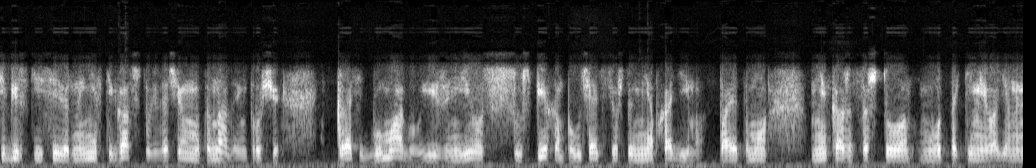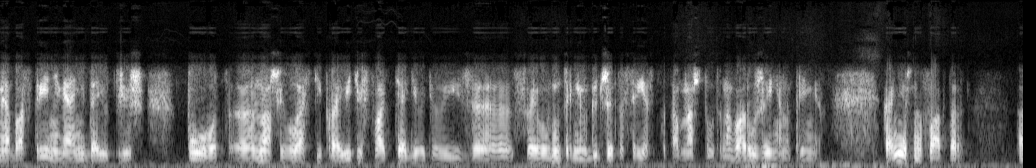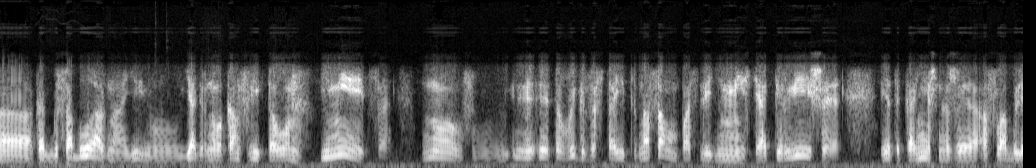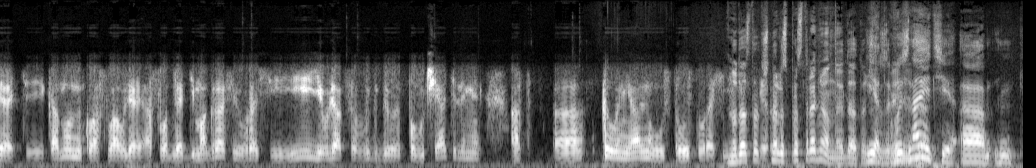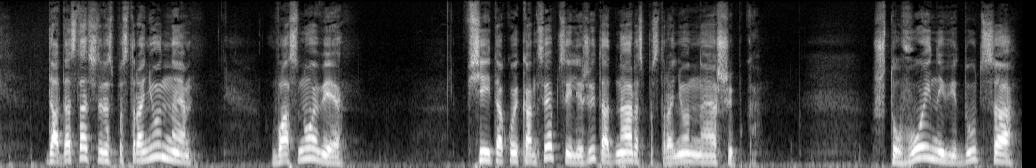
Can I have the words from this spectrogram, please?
сибирский и северный нефть и газ, что ли? Зачем им это надо? Им проще красить бумагу и за нее с успехом получать все, что им необходимо. Поэтому мне кажется, что вот такими военными обострениями они дают лишь повод э, нашей власти и правительства оттягивать из э, своего внутреннего бюджета средства там на что-то, на вооружение, например. Конечно, фактор э, как бы соблазна ядерного конфликта он имеется, но эта выгода стоит на самом последнем месте, а первейшее это, конечно же, ослаблять экономику, ослаблять, ослаблять демографию в России и являться выгодополучателями от э, колониального устройства России. Ну, достаточно распространенная, да, точка Нет, зрения. вы да. знаете, а, м, да, достаточно распространенная в основе всей такой концепции лежит одна распространенная ошибка, что войны ведутся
